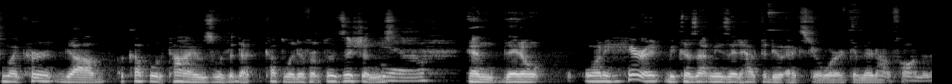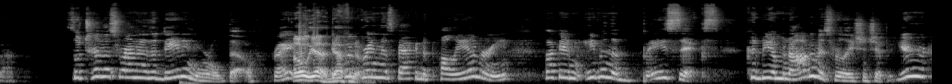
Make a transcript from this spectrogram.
to my current job a couple of times with a d- couple of different positions Yeah. and they don't want to hear it because that means they'd have to do extra work and they're not fond of that So turn this around into the dating world, though, right? Oh, yeah, If definitely. we bring this back into polyamory, fucking even the basics could be a monogamous relationship. You're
